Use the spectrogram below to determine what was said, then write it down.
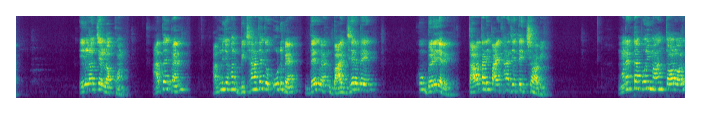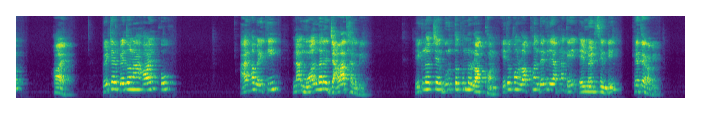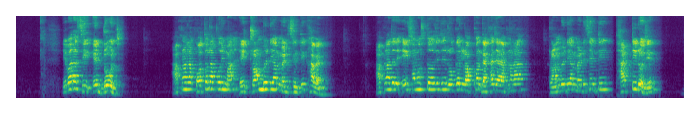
এগুলো হচ্ছে লক্ষণ। আর দেখবেন, আপনি যখন বিছানা থেকে উঠবেন, দেখবেন বাহ্যের বেগ খুব বেড়ে যাবে। তাড়াতাড়ি পায়খানা যেতে ইচ্ছে হবে। অনেকটা পরিমাণ তরল হয়। পেটের বেদনা হয় খুব। আর হবে কি? না মলদারে জ্বালা থাকবে। এগুলো হচ্ছে গুরুত্বপূর্ণ লক্ষণ। এরকম লক্ষণ দেখলে আপনাকে এই মেডিসিনটি খেতে হবে। এবার আসি এর ডোজ আপনারা কতটা পরিমাণ এই ট্রম্বেডিয়াম মেডিসিনটি খাবেন? আপনাদের এই সমস্ত যদি রোগের লক্ষণ দেখা যায়, আপনারা ট্রম্বেডিয়াম মেডিসিনটি থার্টি ডোজের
